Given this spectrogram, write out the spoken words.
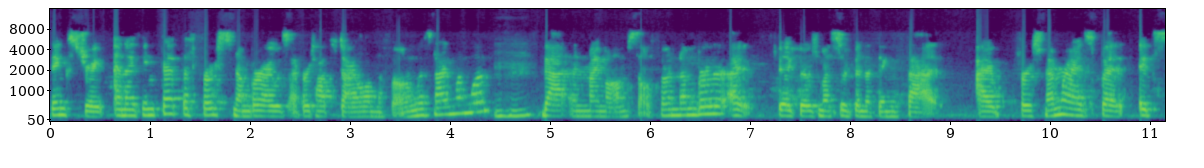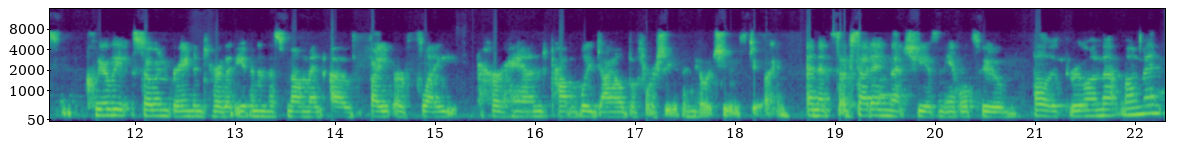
think straight. And I think that the first number I was ever taught to dial on the phone was 911. Mm-hmm. That and my mom's cell phone number. I feel like those must have been the things that I first memorized, but it's clearly so ingrained into her that even in this moment of fight or flight, her hand probably dialed before she even knew what she was doing. And it's upsetting that she isn't able to follow through on that moment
